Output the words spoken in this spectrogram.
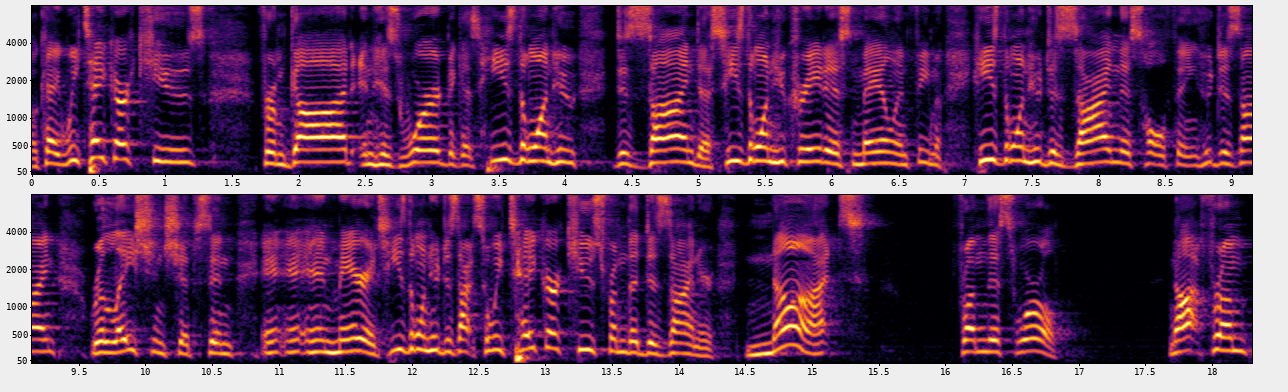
Okay? We take our cues from God and his word because he's the one who designed us. He's the one who created us male and female. He's the one who designed this whole thing, who designed relationships and, and, marriage. He's the one who designed. So we take our cues from the designer, not from this world, not from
